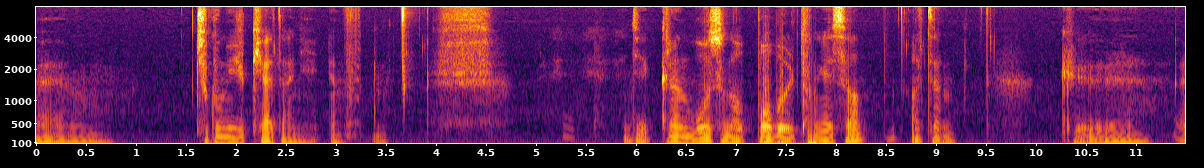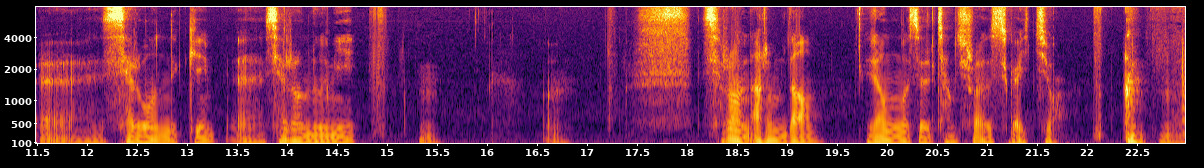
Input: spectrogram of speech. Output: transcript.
음, 죽음이 유쾌하다니 음, 음. 이제 그런 모순 어법을 통해서 어떤 그 에, 새로운 느낌, 에, 새로운 의미, 음, 어, 새로운 아름다움 이런 것을 창출할 수가 있죠. 음.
